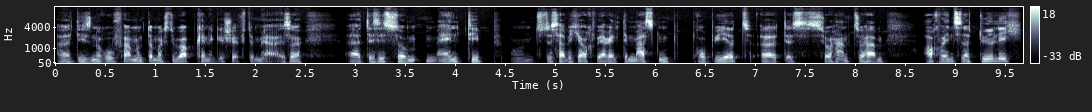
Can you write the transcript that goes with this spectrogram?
äh, diesen Ruf haben und da machst du überhaupt keine Geschäfte mehr. Also äh, das ist so mein Tipp und das habe ich auch während den Masken probiert, äh, das so handzuhaben. Auch wenn es natürlich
